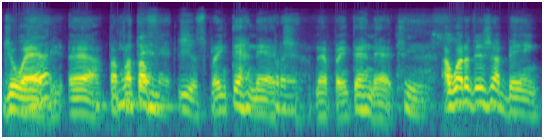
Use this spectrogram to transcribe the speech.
De web, né? é. Para plataforma. Isso, para internet. Pra... Né? Para internet. Isso. Agora veja bem.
